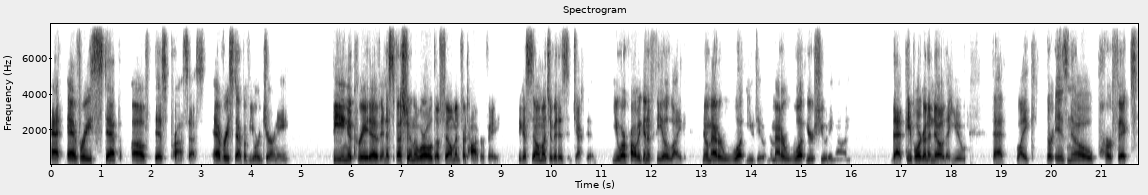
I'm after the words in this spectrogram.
at every step of this process, every step of your journey, being a creative, and especially in the world of film and photography, because so much of it is subjective, you are probably going to feel like no matter what you do, no matter what you're shooting on, that people are going to know that you, that like there is no perfect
